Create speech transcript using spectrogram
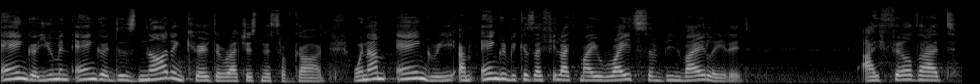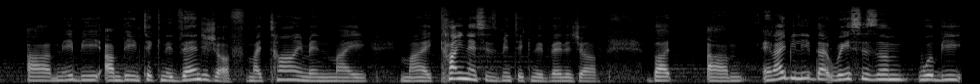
anger, human anger, does not encourage the righteousness of God. When I'm angry, I'm angry because I feel like my rights have been violated. I feel that uh, maybe I'm being taken advantage of. My time and my, my kindness is being taken advantage of. But um, and I believe that racism will be,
